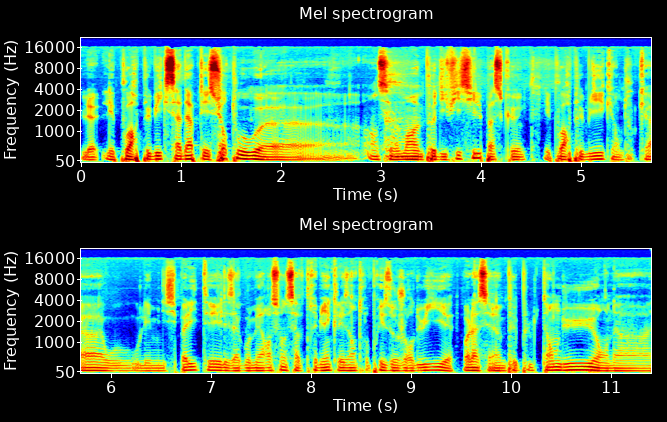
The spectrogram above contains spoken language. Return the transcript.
le- les pouvoirs publics s'adaptent et surtout euh, en ces moments un peu difficiles parce que les pouvoirs publics, en tout cas, ou, les municipalités, les agglomérations savent très bien que les entreprises aujourd'hui, euh, voilà, c'est un peu plus tendu. On a,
